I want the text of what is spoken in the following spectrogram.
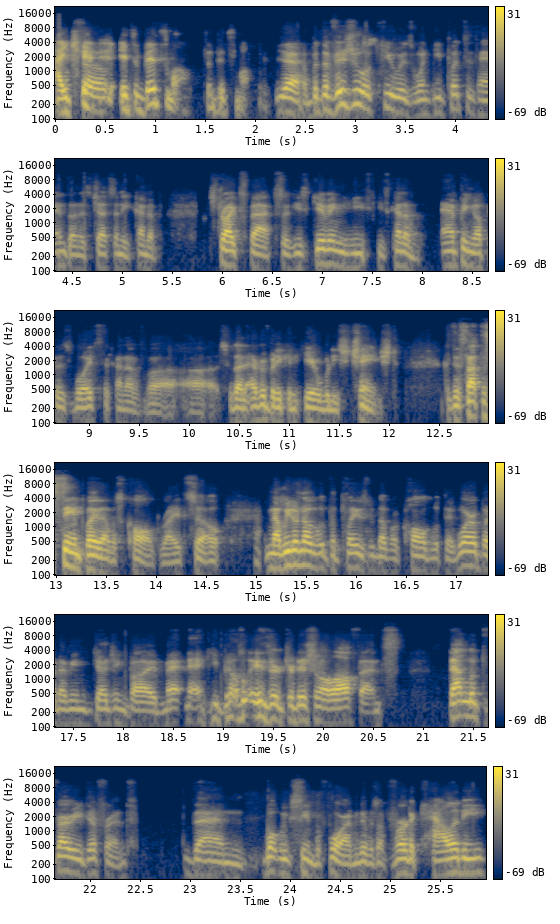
I can't. So, it's a bit small. It's a bit small. Yeah, but the visual cue is when he puts his hands on his chest and he kind of strikes back. So he's giving he's he's kind of amping up his voice to kind of uh, uh, so that everybody can hear what he's changed because it's not the same play that was called, right? So now we don't know what the plays that were called what they were, but I mean, judging by Matt Nagy Bill Lazor traditional offense, that looked very different than what we've seen before. I mean, there was a verticality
